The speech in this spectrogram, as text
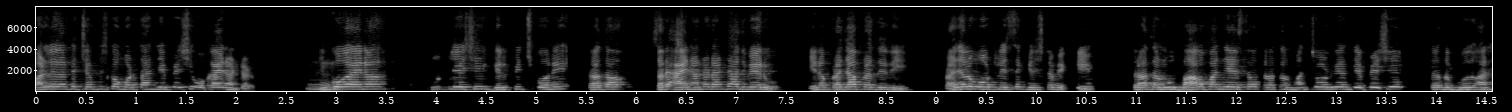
పడలేదంటే చెప్పించుకొని కొడతా అని చెప్పేసి ఒక ఆయన అంటాడు. ఇంకొక ఆయన ఓట్లు వేసి గెలిపించుకొని తర్వాత సరే ఆయన అన్నాడంటే అది వేరు. ఈయన ప్రజాప్రతినిధి. ప్రజలు ఓట్లు వేస్తే గెలిచిన వ్యక్తి. తర్వాత నువ్వు బాగా పని చేస్తావు తర్వాత మంచోడివి అని చెప్పేసి తర్వాత బు- అని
